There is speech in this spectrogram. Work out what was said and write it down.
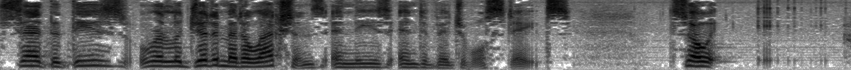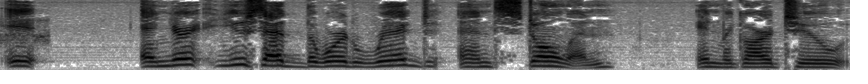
said that these were legitimate elections in these individual states. So it and you you said the word rigged and stolen in regard to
